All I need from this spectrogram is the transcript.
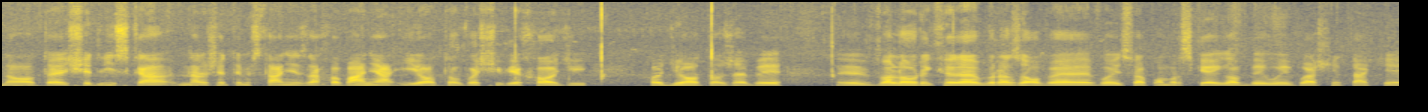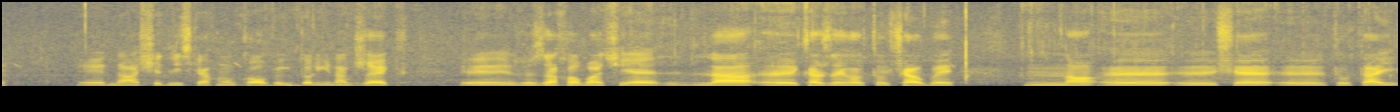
no, te siedliska w należytym stanie zachowania i o to właściwie chodzi. Chodzi o to, żeby walory krajobrazowe województwa pomorskiego były właśnie takie na siedliskach mąkowych, dolinach rzek, e, zachować je dla e, każdego, kto chciałby no, e, e, się e, tutaj e,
